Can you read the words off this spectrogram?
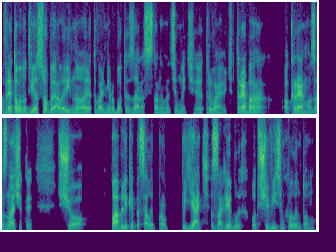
Врятовано дві особи. Аварійно-рятувальні роботи зараз станом на цю мить е, тривають. Треба окремо зазначити, що пабліки писали про 5 загиблих, от ще 8 хвилин тому.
